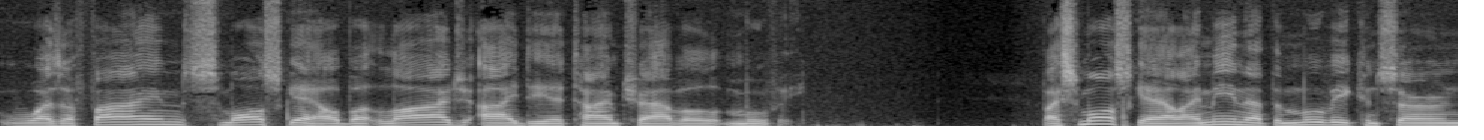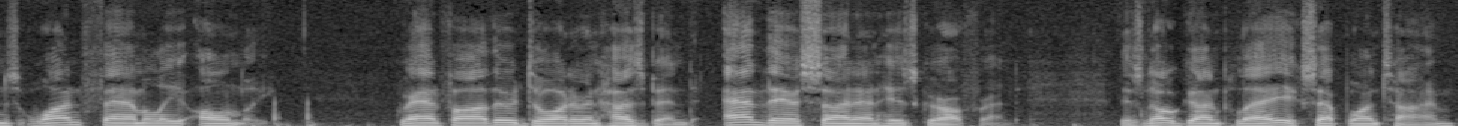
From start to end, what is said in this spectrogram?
was a fine, small scale, but large idea time travel movie. By small scale, I mean that the movie concerns one family only grandfather, daughter, and husband, and their son and his girlfriend. There's no gunplay except one time,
